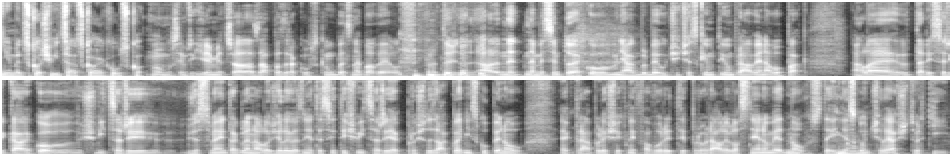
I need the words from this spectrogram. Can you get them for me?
Německo, Švýcarsko, Rakousko. No, musím říct, že mě třeba zápas s Rakouskem vůbec nebavil. Protože, ale ne, nemyslím to jako nějak blbě učit českým týmu právě naopak. Ale tady se říká jako Švýcaři, že jsme jim takhle naložili. Vezměte si ty Švýcaři, jak prošli základní skupinou, jak trápili všechny favority, prohráli vlastně jenom jednou, stejně no. skončili až čtvrtí.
